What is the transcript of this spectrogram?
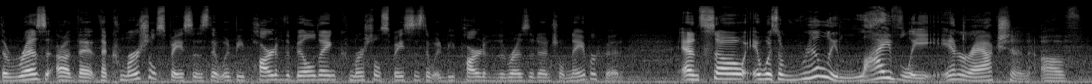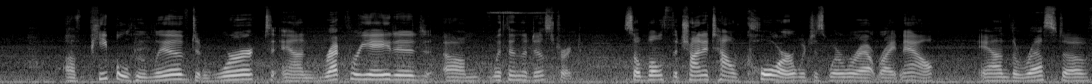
the res uh, the, the commercial spaces that would be part of the building, commercial spaces that would be part of the residential neighborhood. And so it was a really lively interaction of of people who lived and worked and recreated um, within the district. So both the Chinatown core, which is where we're at right now, and the rest of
